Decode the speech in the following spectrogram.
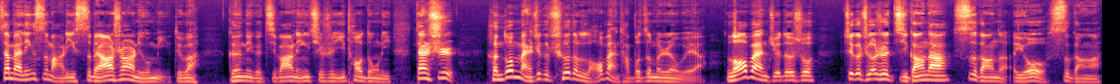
，304马力，422牛米，对吧？跟那个 G80 其实一套动力，但是。很多买这个车的老板他不这么认为啊，老板觉得说这个车是几缸的？四缸的，哎呦，四缸啊！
